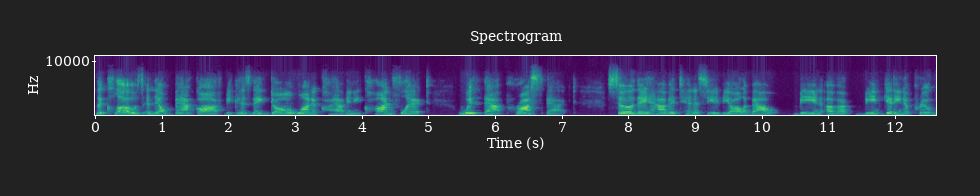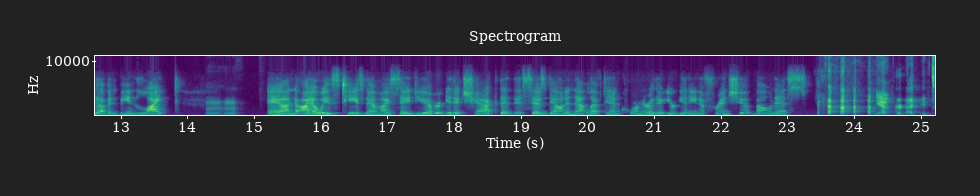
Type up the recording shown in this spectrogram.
the close and they'll back off because they don't want to have any conflict with that prospect. So they have a tendency to be all about being of a being getting approved of and being liked. Mm-hmm. And I always tease them. I say, Do you ever get a check that it says down in that left hand corner that you're getting a friendship bonus? yeah. right.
